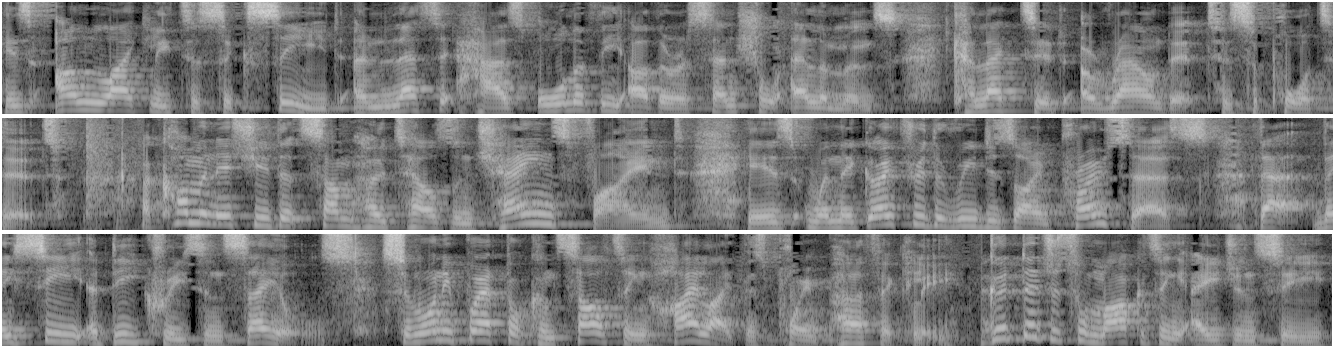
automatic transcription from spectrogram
is unlikely to succeed unless it has all of the other essential elements collected around it to support it. A common issue that some hotels and chains find is when they go through the redesign process that they see a decrease in sales. Simone Puorto Consulting highlight this point perfectly. A good digital marketing agency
